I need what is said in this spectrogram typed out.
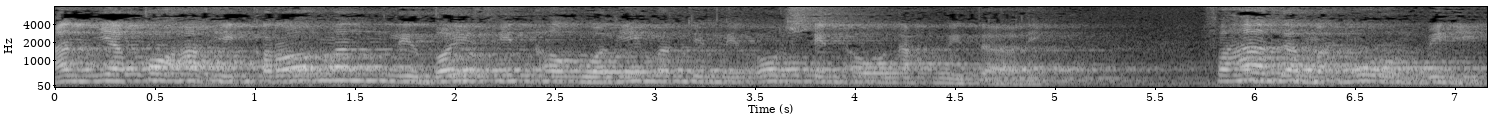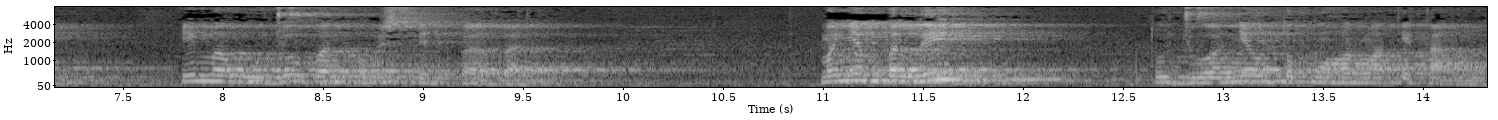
an yaqa'a ikraman li dhaifin aw walimatin li ursin aw nahwi dhalik. Fahadha ma'murun bihi imma wujuban aw istihbaban. Menyembelih tujuannya untuk menghormati tamu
